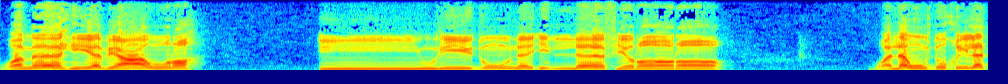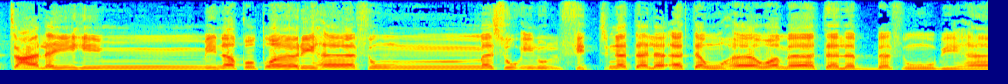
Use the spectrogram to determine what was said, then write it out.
وما هي بعورة إن يريدون إلا فرارا ولو دخلت عليهم من أقطارها ثم سئلوا الفتنة لأتوها وما تلبثوا بها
